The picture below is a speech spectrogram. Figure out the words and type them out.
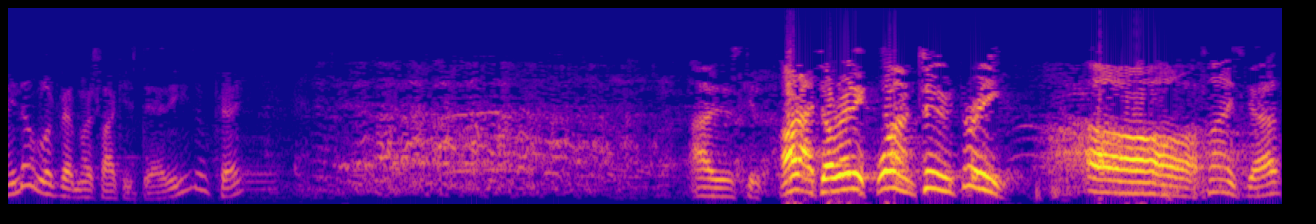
he don't look that much like his daddy. He's okay. I just kidding. All right, y'all ready? One, two, three. Oh, thanks, guys.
